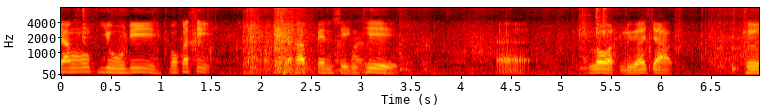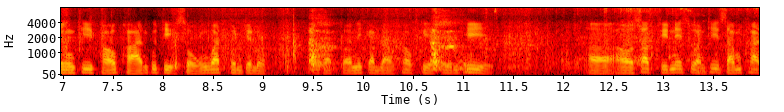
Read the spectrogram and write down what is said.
ยังอยู่ดีปกตินะครับเป็นสิ่งที่รอดเหลือจากเพลิงที่เผาผลาญกุฏิสงฆ์วัดพลจรกนะครับตอนนี้กำลังเข้าเกลียพื้นที่เอาทรัพย์สินในส่วนที่สำคัญ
